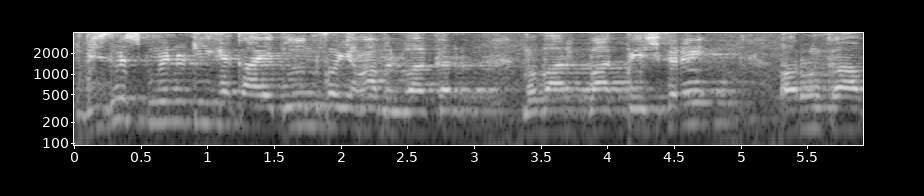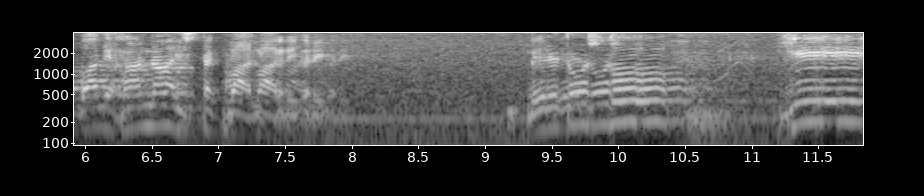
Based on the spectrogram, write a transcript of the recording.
بزنس کمیونٹی کے قائدین کو یہاں بلوا کر مبارکباد پیش کریں اور ان کا والہانہ استقبال کریں۔ میرے دوستو، یہ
